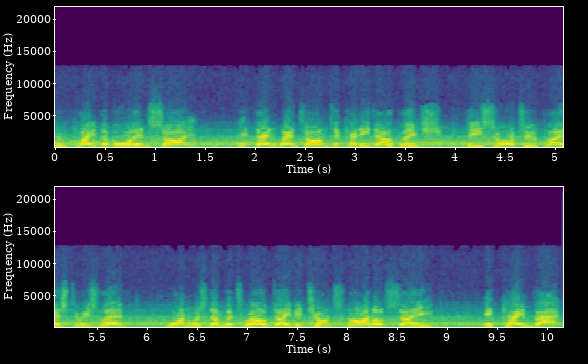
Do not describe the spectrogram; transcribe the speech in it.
who played the ball inside. It then went on to Kenny Dalglish. He saw two players to his left. One was number 12, David Johnson. Arnold saved. It came back.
